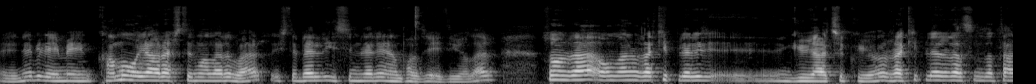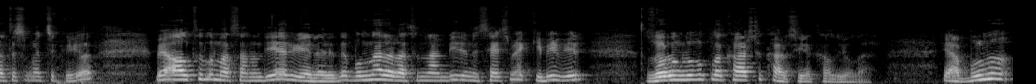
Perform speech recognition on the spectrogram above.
E, ne bileyim e, kamuoyu araştırmaları var. İşte belli isimleri empoze ediyorlar. Sonra onların rakipleri e, güya çıkıyor. Rakipler arasında tartışma çıkıyor. Ve altılı masanın diğer üyeleri de bunlar arasından birini seçmek gibi bir zorunlulukla karşı karşıya kalıyorlar. Ya bunu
